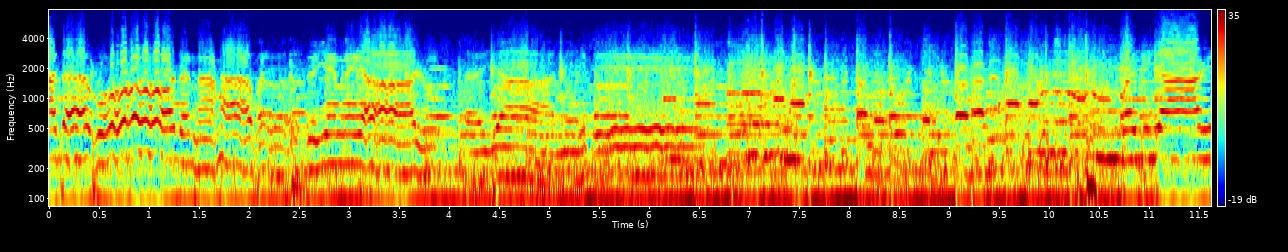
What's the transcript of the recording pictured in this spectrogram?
போதநாத போதனாவது என்னை என்னையாழும் தயானிதே படியாள்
